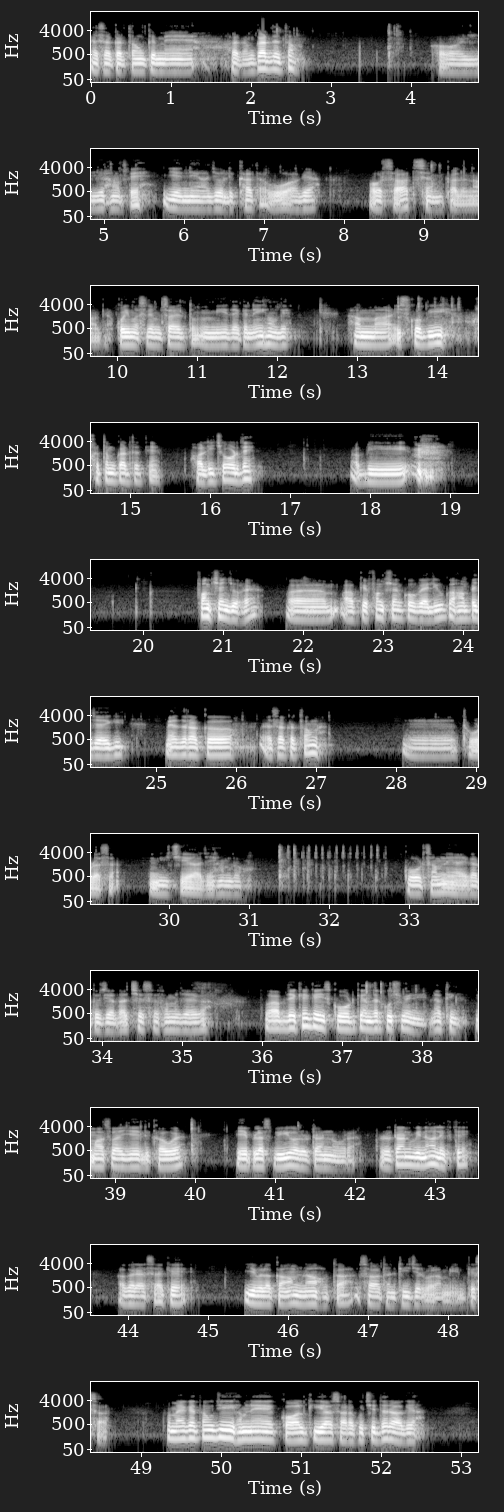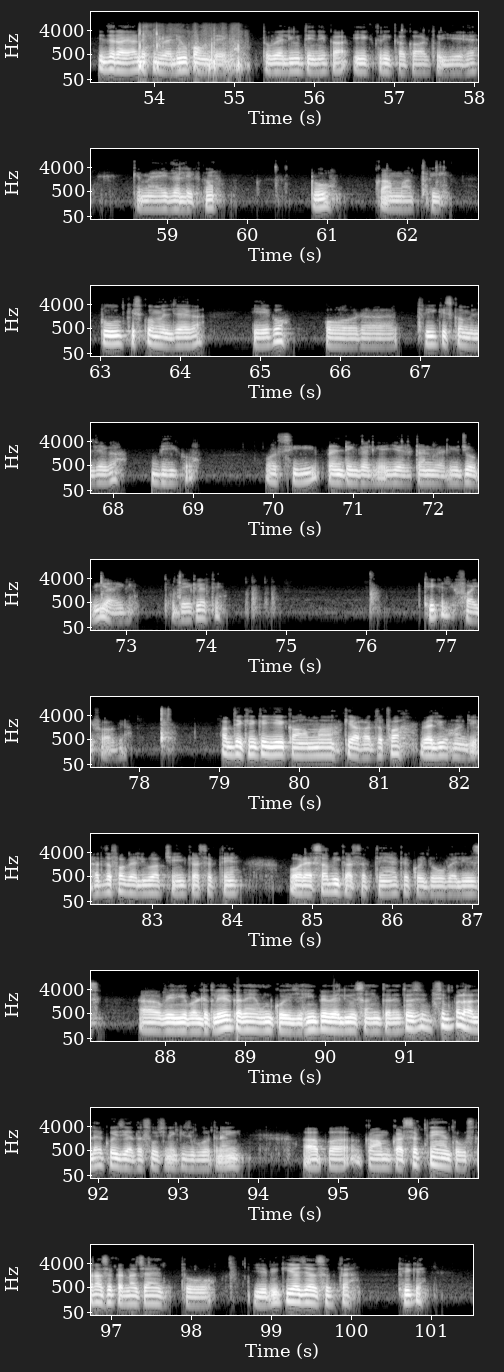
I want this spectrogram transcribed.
ऐसा करता हूँ कि मैं ख़त्म कर देता हूँ। और यहाँ पे ये नया जो लिखा था वो आ गया और साथ सेमी कॉलन आ गया। कोई मसले, मसाइल तो उम्मीद है कि नहीं होंगे। हम इसको भी ख़त्म कर देते हैं। खाली छोड़ दें। अभी फ़ंक्शन जो है आपके फ़ंक्शन को वैल्यू कहाँ पे जाएगी? मैं ज़रा ऐसा करता हूँ ना थोड़ा सा नीचे आ जाए हम लोग। कोड सामने आएगा तो ज़्यादा अच्छे से समझ आएगा। तो आप देखें कि इस कोड के अंदर कुछ भी नहीं नथिंग मास वाई ये लिखा हुआ है। ए प्लस बी और रिटर्न हो रहा है। रिटर्न भी ना लिखते, अगर ऐसा कि ये वाला काम ना होता, साथ टीचर वाला मेन के साथ। तो मैं कहता हूँ, जी, हमने कॉल किया, सारा कुछ इधर आ गया। इधर आया, लेकिन वैल्यू कौन देगा? तो वैल्यू देने का एक तरीका कार तो ये है कि मैं इधर लिख दूँ। टू कामा थ्री टू किसको मिल जाएगा? ए को, और थ्री किसको मिल जाएगा? बी को। और सी प्रिंटिंग के लिए, ये रिटर्न वैल्यू जो भी आएगी तो देख लेते हैं। ठीक है जी फाइव आ गया। अब देखें कि ये काम क्या हर दफ़ा वैल्यू हाँ जी, हर दफ़ा वैल्यू आप चेंज कर सकते हैं और ऐसा भी कर सकते हैं कि कोई दो वैल्यूज़ वेरिएबल डिक्लेयर करें, उनको यहीं पे वैल्यू असाइन करें। तो सिंपल हल है, कोई ज़्यादा सोचने की ज़रूरत नहीं। आप काम कर सकते हैं तो उस तरह से करना चाहें तो ये भी किया जा सकता है। ठीक है?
